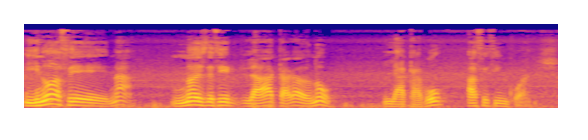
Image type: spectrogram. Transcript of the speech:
Y no hace nada. No es decir, la ha cagado, no. La cagó hace cinco años.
